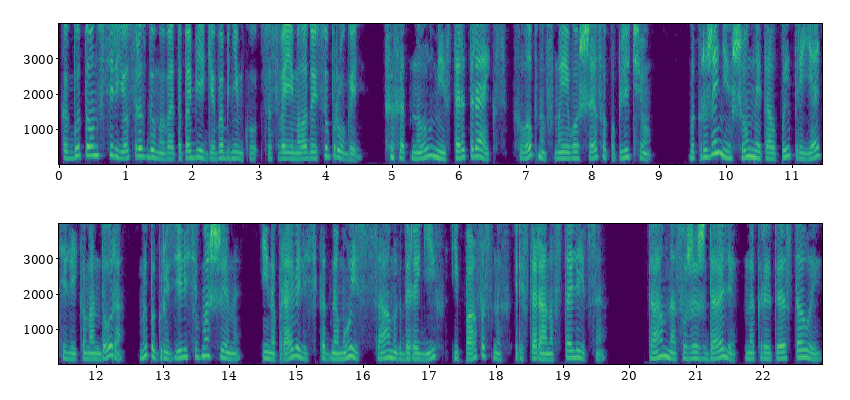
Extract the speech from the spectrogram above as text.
как будто он всерьез раздумывает о побеге в обнимку со своей молодой супругой. Хохотнул мистер Трайкс, хлопнув моего шефа по плечу. В окружении шумной толпы приятелей командора мы погрузились в машины и направились к одному из самых дорогих и пафосных ресторанов stolicy. Там нас уже ждали накрытые столы,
